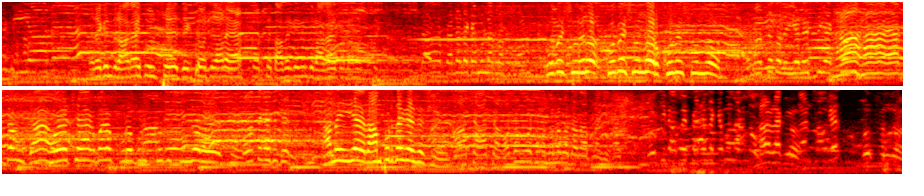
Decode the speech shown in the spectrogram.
এটা কিন্তু রাগায় তুলছে দেখতে পাচ্ছি যারা অ্যাড করছে তাদেরকে কিন্তু রাগায় তোলা হচ্ছে। প্যান্ডেলটা কেমন লাগল? খুবই সুন্দর খুবই সুন্দর খুবই সুন্দর। মনে হচ্ছে তো রিয়েলিস্টিক একদম হ্যাঁ হ্যাঁ একদম যা হয়েছে একবারে পুরোপুরি খুবই সুন্দর হয়েছে। কোথা থেকে এসেছেন? আমি ইয়ে রামপুর থেকে এসেছি। আচ্ছা আচ্ছা অসংখ্য অসংখ্য ধন্যবাদ দাদা আপনাকে। বলছি কাকু এই প্যান্ডেলটা কেমন লাগল? ভালো লাগল। খুব সুন্দর।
